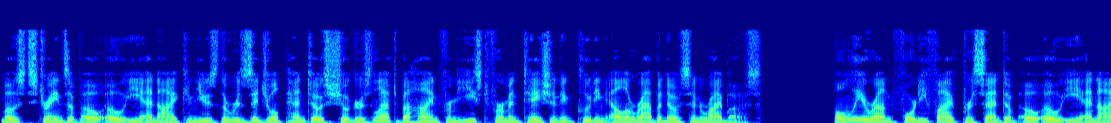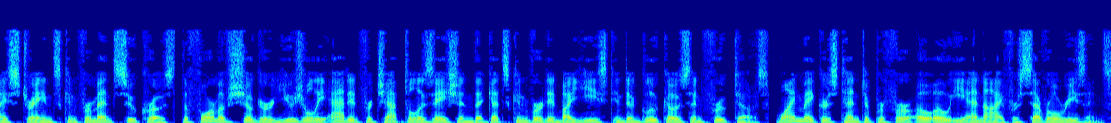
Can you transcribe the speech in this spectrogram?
most strains of O. oeni can use the residual pentose sugars left behind from yeast fermentation including L-arabinose and ribose. Only around 45% of O. oeni strains can ferment sucrose the form of sugar usually added for chaptalization that gets converted by yeast into glucose and fructose. Winemakers tend to prefer O. oeni for several reasons.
